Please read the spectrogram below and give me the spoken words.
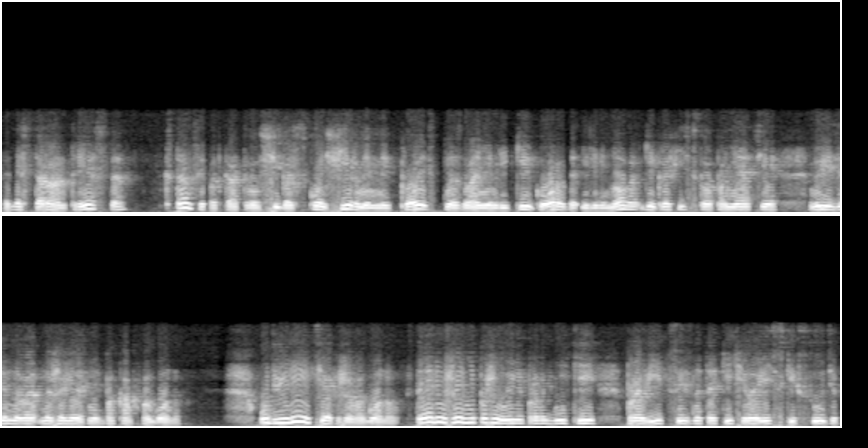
ресторан Треста. К станции подкатывал щегольской фирменный поезд с названием реки, города или иного географического понятия, выведенного на железных боках вагонов. У дверей тех же вагонов стояли уже не пожилые проводники, провидцы и знатоки человеческих судеб.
